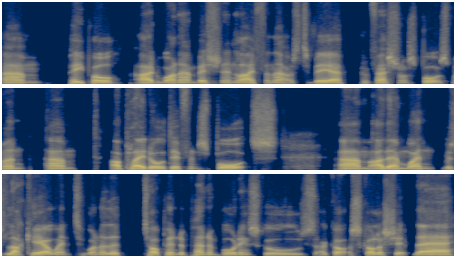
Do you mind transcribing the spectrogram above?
um, people. I had one ambition in life, and that was to be a professional sportsman. Um, I played all different sports. Um, I then went, was lucky, I went to one of the top independent boarding schools. I got a scholarship there.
